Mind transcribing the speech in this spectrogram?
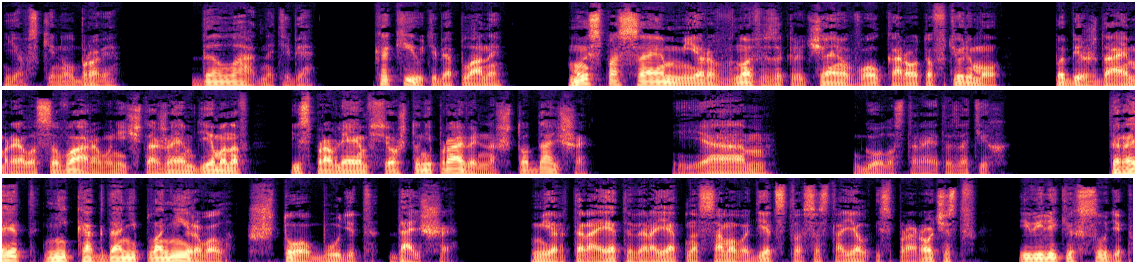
Я вскинул брови. «Да ладно тебе! Какие у тебя планы? Мы спасаем мир, вновь заключаем волкоротов в тюрьму, побеждаем Релоса Вара, уничтожаем демонов, исправляем все, что неправильно. Что дальше?» «Я...» — голос Тараэта затих. Тараэт никогда не планировал, что будет дальше. Мир Тараэта, вероятно, с самого детства состоял из пророчеств и великих судеб,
